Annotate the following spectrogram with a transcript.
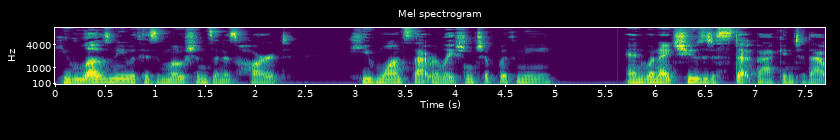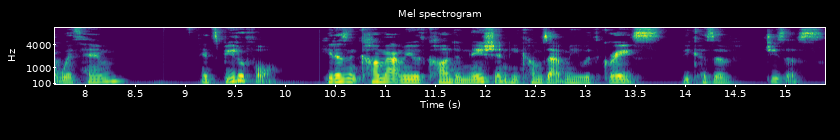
He loves me with his emotions and his heart. He wants that relationship with me. And when I choose to step back into that with Him, it's beautiful. He doesn't come at me with condemnation, He comes at me with grace because of Jesus.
